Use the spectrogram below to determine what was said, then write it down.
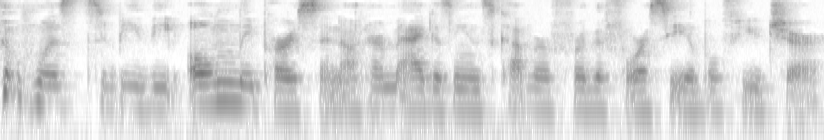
was to be the only person on her magazine's cover for the foreseeable future.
